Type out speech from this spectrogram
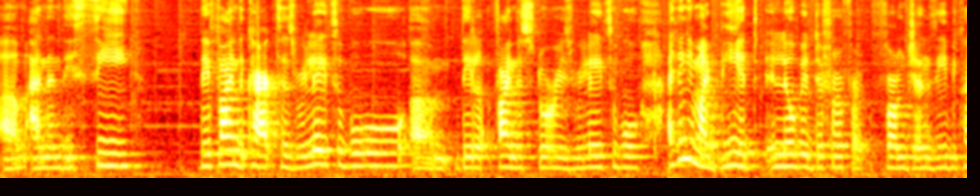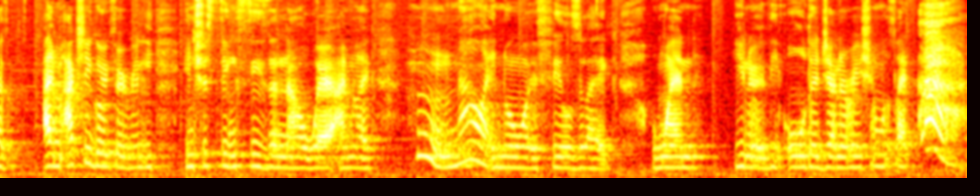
um, and then they see, they find the characters relatable, um, they find the stories relatable. I think it might be a, a little bit different for, from Gen Z because I'm actually going through a really interesting season now where I'm like, hmm, now I know what it feels like when, you know, the older generation was like, ah,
